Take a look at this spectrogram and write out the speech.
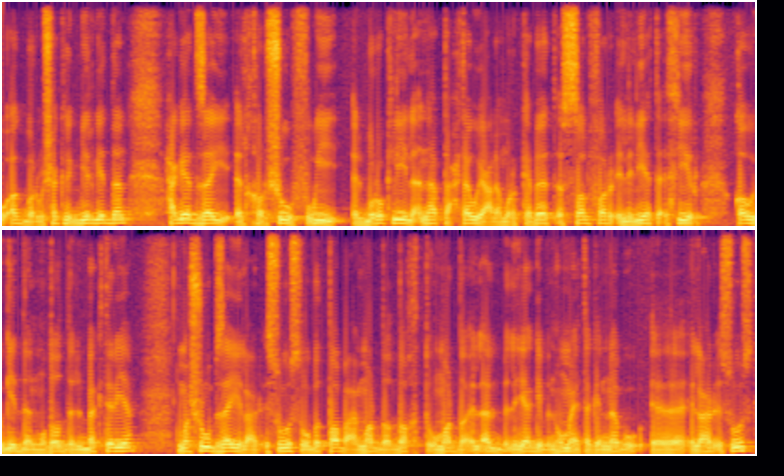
وأكبر بشكل كبير جدا. حاجات زي الخرشوف والبروكلي لأنها بتحتوي على مركبات السلفر اللي ليها تأثير قوي جدا مضاد للبكتيريا. مشروب زي العرقسوس وبالطبع مرضى الضغط ومرضى القلب اللي يجب إن هم يتجنبوا العرقسوس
